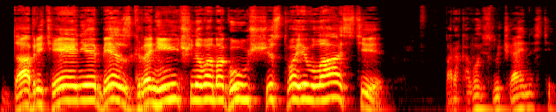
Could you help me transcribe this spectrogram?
до обретения безграничного могущества и власти. По роковой случайности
